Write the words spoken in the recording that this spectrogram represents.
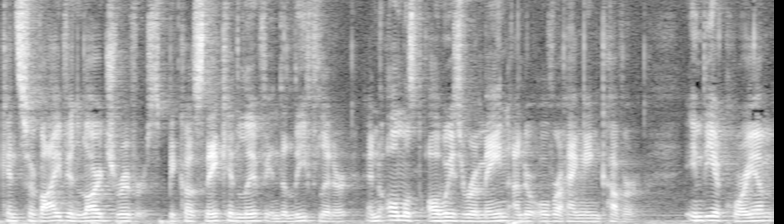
can survive in large rivers because they can live in the leaf litter and almost always remain under overhanging cover. In the aquarium,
